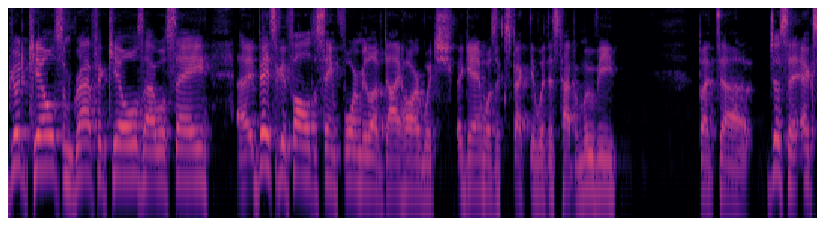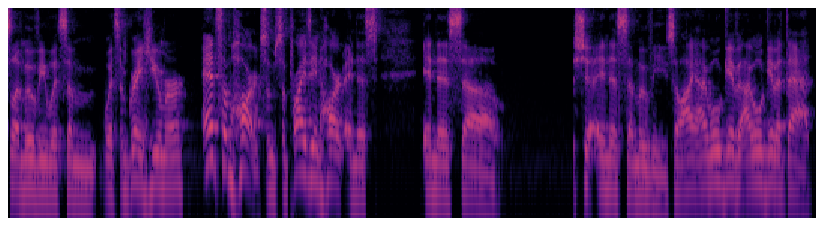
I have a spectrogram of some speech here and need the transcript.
good kills, some graphic kills, I will say. Uh, it basically followed the same formula of Die Hard, which again was expected with this type of movie. But uh, just an excellent movie with some with some great humor and some heart, some surprising heart in this in this uh, in this uh, movie. So I, I, will give it. I will give it that.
